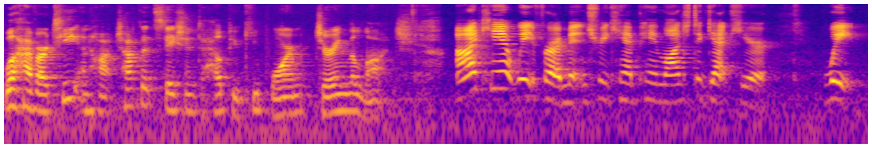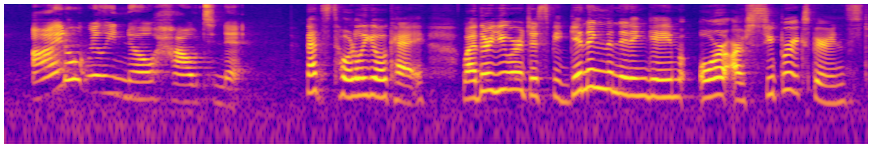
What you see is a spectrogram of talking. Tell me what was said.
We'll have our tea and hot chocolate station to help you keep warm during the launch. I can't wait for our Mitten Tree campaign launch to get here. Wait, I don't really know how to knit. That's totally okay. Whether you are just beginning the knitting game or are super experienced,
